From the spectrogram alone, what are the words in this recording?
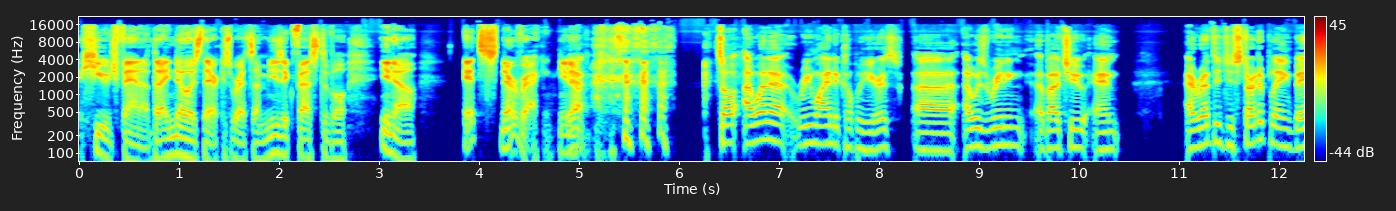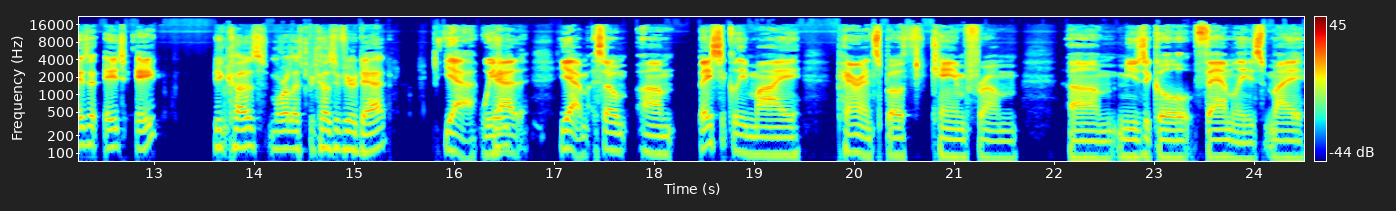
a huge fan of that I know is there because we're at some music festival, you know, it's nerve wracking, you know. So I want to rewind a couple years. Uh, I was reading about you, and I read that you started playing bass at age eight because, more or less, because of your dad. Yeah, we Okay. had yeah. So um, basically, my parents both came from um, musical families. My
